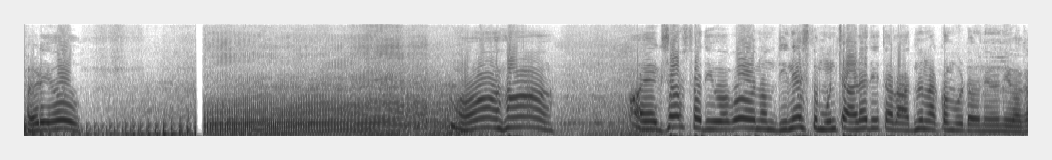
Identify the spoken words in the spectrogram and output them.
ಹೊಡಿಯೋ ಹಾಂ. ಎಕ್ಸಾಸ್ಟ್ ಅದು ಇವಾಗ ನಮ್ಮ ದಿನೇಶ್ ಮುಂಚೆ ಆಡೋದಿತ್ತಲ್ಲ ಅದನ್ನ ಹಾಕೊಂಡ್ಬಿಟ್ಟು ನೀವು ಇವಾಗ.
